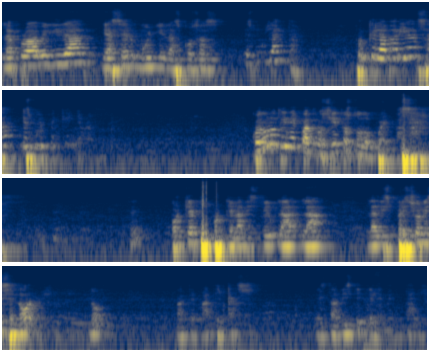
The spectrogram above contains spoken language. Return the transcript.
la probabilidad de hacer muy bien las cosas es muy alta, porque la varianza es muy pequeña. Cuando uno tiene 400 todo puede pasar. ¿Por qué? Pues porque la, la, la dispersión es enorme, ¿no? Matemáticas estadística elementaria.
